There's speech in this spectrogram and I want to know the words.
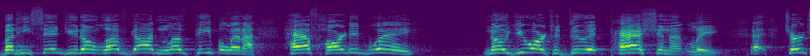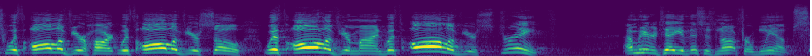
But he said you don't love God and love people in a half hearted way. No, you are to do it passionately. Uh, church, with all of your heart, with all of your soul, with all of your mind, with all of your strength. I'm here to tell you this is not for wimps.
